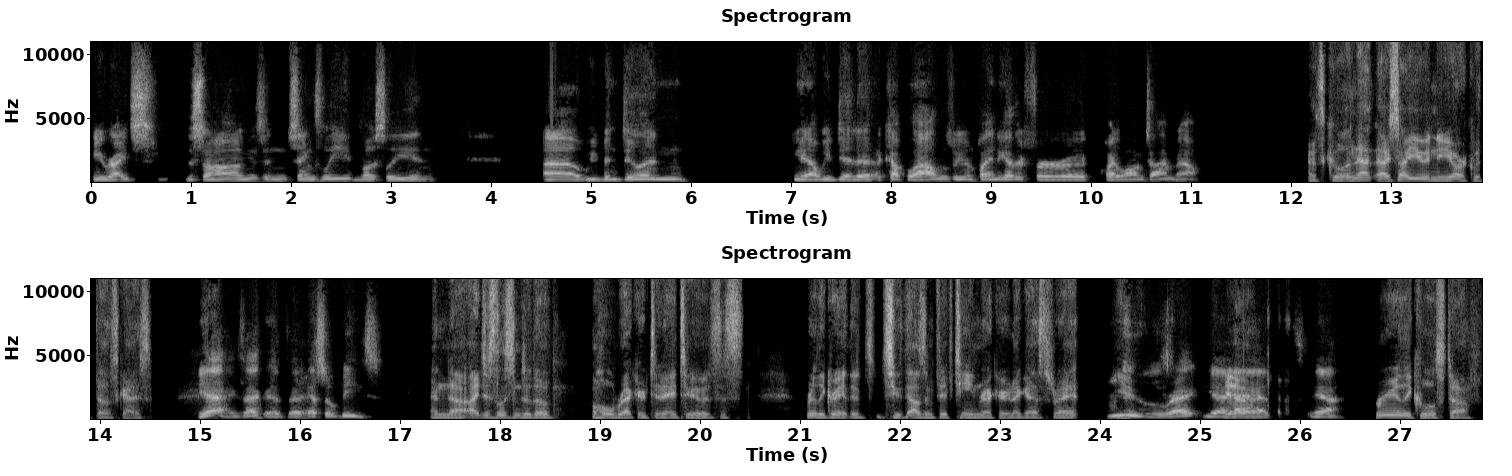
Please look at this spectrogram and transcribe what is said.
He writes the songs and sings lead mostly, and uh, we've been doing. You know, we did a, a couple albums. We've been playing together for uh, quite a long time now. That's cool. And that I saw you in New York with those guys. Yeah, exactly. At the SOBs. And uh, I just listened to the, the whole record today too. It's just really great. It's 2015 record, I guess, right? You right? Yeah, yeah, Yeah. yeah. Yeah. Really cool stuff.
